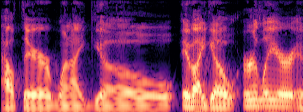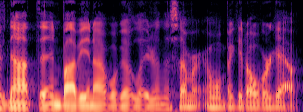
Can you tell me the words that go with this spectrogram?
out there when I go. If I go earlier, if not, then Bobby and I will go later in the summer and we'll make it all work out.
